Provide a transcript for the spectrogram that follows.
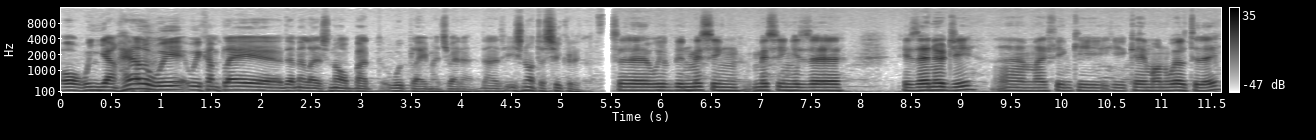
Oh, with Yangel, we, we can play the MLS. No, but we play much better. That is not a secret. we've been missing missing his his energy. Um, I think he, he came on well today.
